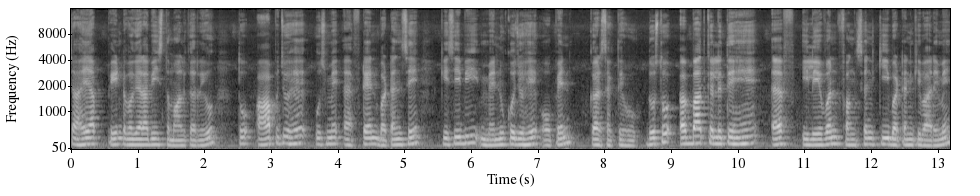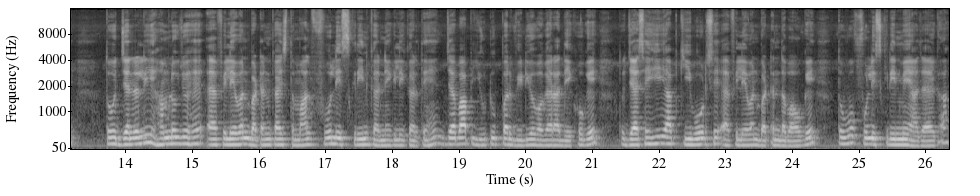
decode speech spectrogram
चाहे आप पेंट वगैरह भी इस्तेमाल कर रहे हो तो आप जो है उसमें F10 बटन से किसी भी मेनू को जो है ओपन कर सकते हो। दोस्तों, अब बात कर लेते हैं F11 फ़ंक्शन की बटन के बारे में। तो जनरली हम लोग जो है F11 बटन का इस्तेमाल फुल स्क्रीन करने के लिए करते हैं। जब आप YouTube पर वीडियो वगैरह देखोगे तो जैसे ही आप कीबोर्ड से F11 बटन दबाओगे तो वो फुल स्क्रीन में आ जाएगा।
